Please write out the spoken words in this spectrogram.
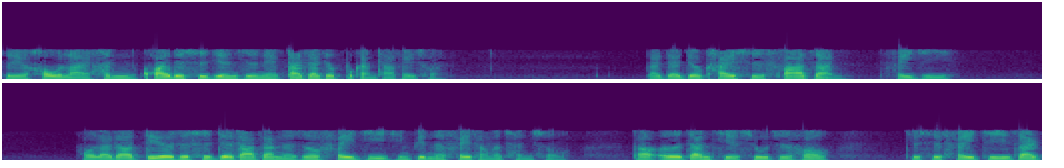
所以后来很快的时间之内，大家就不敢搭飞船，大家就开始发展飞机。后来到第二次世界大战的时候，飞机已经变得非常的成熟。到二战结束之后，就是飞机在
